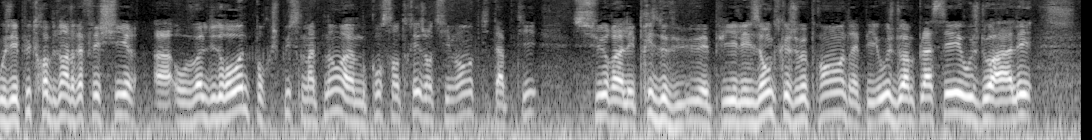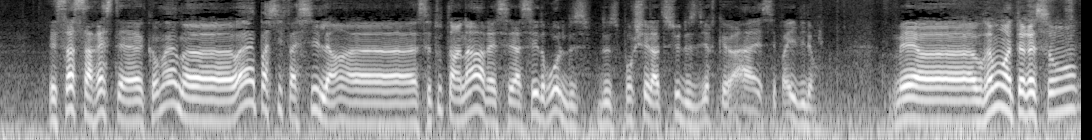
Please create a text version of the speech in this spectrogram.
où j'ai plus trop besoin de réfléchir au vol du drone pour que je puisse maintenant me concentrer gentiment, petit à petit, sur les prises de vue et puis les angles que je veux prendre et puis où je dois me placer, où je dois aller. Et ça, ça reste euh, quand même euh, ouais, pas si facile. Hein. Euh, c'est tout un art et c'est assez drôle de, se pencher là-dessus, de se dire que ah, c'est pas évident. Mais vraiment intéressant.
